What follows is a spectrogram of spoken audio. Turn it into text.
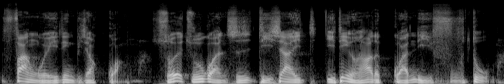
范围一定比较广嘛。所以主管是底下一一定有他的管理幅度嘛，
